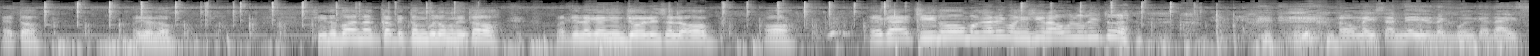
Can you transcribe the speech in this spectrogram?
Ito. Ayun oh. Sino ba nagkabit ng gulong nito? Ba't nilagyan yung jolin sa loob? Oh. Eh kahit sino magaling, masisira ulo rito eh. Ang may sanay yung nag-vulcanize.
